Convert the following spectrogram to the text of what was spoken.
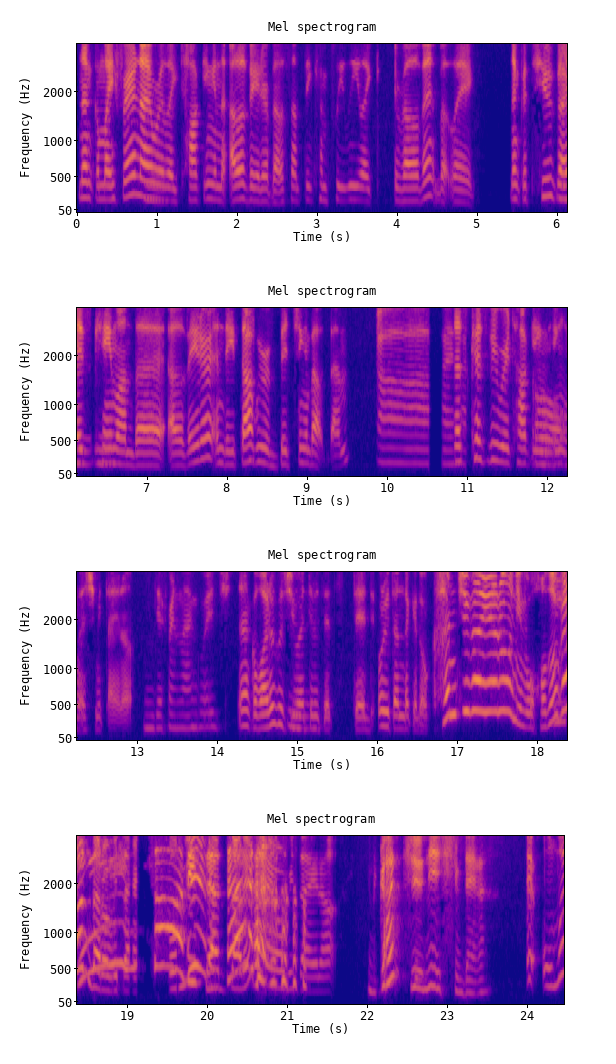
なんか my friend and I were Mm. like talking in the elevator about something completely like irrelevant, but like なんか two guys Mm, came on the elevator and they thought we were bitching about them ああ、はい、 just because we were talking Oh. English みたいな。 in different language. なんか悪口言われてるぜっつって降りたんだけど、勘違い野郎にも程があんだろみたいな。そうおめえらでした。誰だよみたいな。 眼中ねえし、みたいな。え、お前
